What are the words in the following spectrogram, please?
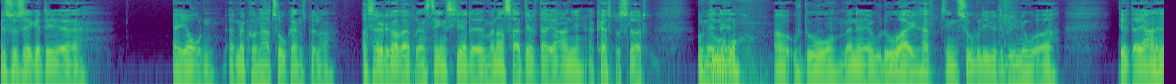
jeg synes ikke, at det er, er i orden, at man kun har to kantspillere. Og så kan det godt være, at Brian Sten siger, at øh, man også har Dev Dajani og Kasper Slot. Uduro. Men, øh, og Uduro. Men øh, Uduro har ikke haft sin Superliga-debut nu, og David Dajani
